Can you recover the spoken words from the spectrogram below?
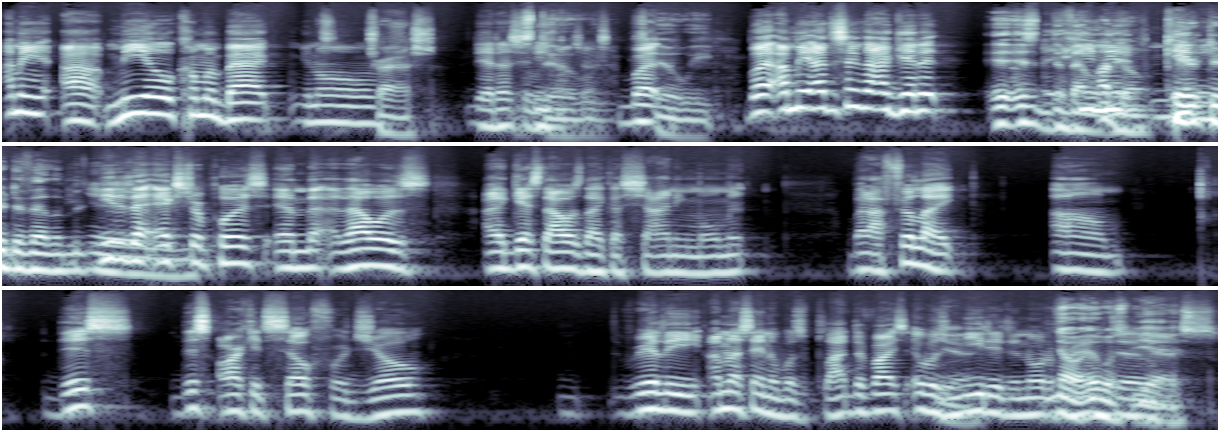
I mean, uh, Mio coming back, you know, Trash. yeah, that's Still, weak. But still weak. but I mean, at the same time, I get it. It- It's development, need- character need- development. needed that extra push, and th- that was, I guess, that was like a shining moment. But I feel like um, this this arc itself for Joe really, I'm not saying it was a plot device. It was Yeah. needed in order No, for it him was- to, yes.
